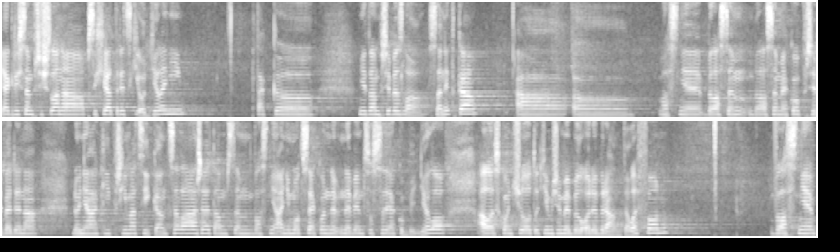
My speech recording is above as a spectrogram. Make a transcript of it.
já když jsem přišla na psychiatrické oddělení, tak uh, mě tam přivezla sanitka a uh, vlastně byla jsem, byla jsem jako přivedena do nějaký přijímací kanceláře, tam jsem vlastně ani moc jako ne, nevím, co se jako by dělo, ale skončilo to tím, že mi byl odebrán telefon. Vlastně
